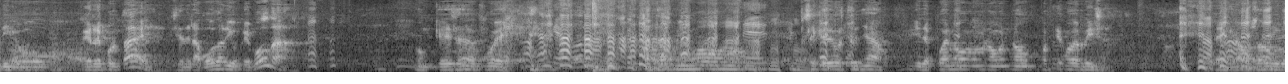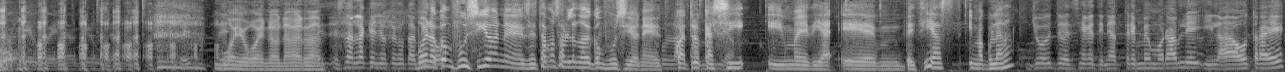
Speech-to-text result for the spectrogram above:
Digo, ¿qué reportaje? Dice, de la boda, digo, ¿qué boda? Aunque esa fue, ahora mismo se quedó extrañado y después no, no, no partimos de risa. Venga, un saludo. Qué bueno, qué bueno. Muy bueno, la verdad. Esa es la que yo tengo también. Bueno, con- confusiones, estamos hablando de confusiones. Con Cuatro familia. casi y media. Eh, ¿Decías, Inmaculada? Yo te decía que tenía tres memorables y la otra es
